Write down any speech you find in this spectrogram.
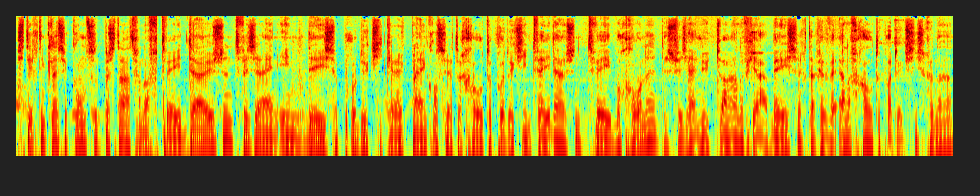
Stichting Classic Concert bestaat vanaf 2000. We zijn in deze productie Kerkpleinconcerten, grote productie in 2002 begonnen. Dus we zijn nu 12 jaar bezig. Daar hebben we 11 grote producties gedaan.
